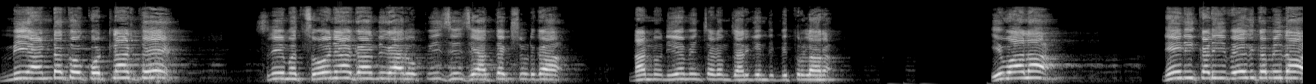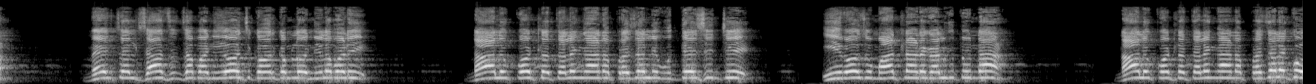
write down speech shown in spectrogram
మీ అండతో కొట్లాడితే శ్రీమతి సోనియా గాంధీ గారు పిసిసి అధ్యక్షుడిగా నన్ను నియమించడం జరిగింది మిత్రులారా. ఇవాళ నేను ఇక్కడ ఈ వేదిక మీద మేడ్చల్ శాసనసభ నియోజకవర్గంలో నిలబడి నాలుగు కోట్ల తెలంగాణ ప్రజల్ని ఉద్దేశించి ఈరోజు మాట్లాడగలుగుతున్నా నాలుగు కోట్ల తెలంగాణ ప్రజలకు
